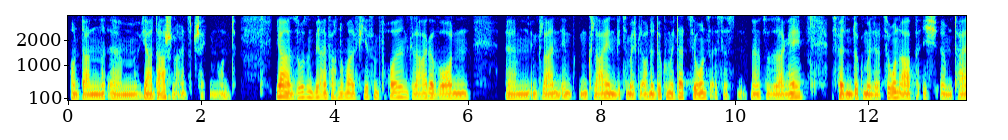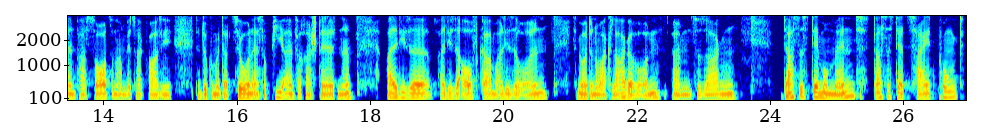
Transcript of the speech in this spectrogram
und dann ähm, ja da schon einzuchecken. Und ja, so sind mir einfach nochmal vier, fünf Rollen klar geworden, ähm, im Kleinen, im, im Kleinen, wie zum Beispiel auch eine Dokumentationsassistent, ne, zu sagen, hey, es fällt eine Dokumentation ab, ich ähm, teile ein paar Sorts und dann wird da quasi eine Dokumentation, SOP einfach erstellt. Ne. All diese, all diese Aufgaben, all diese Rollen sind mir heute nochmal klar geworden, ähm, zu sagen, das ist der Moment, das ist der Zeitpunkt,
